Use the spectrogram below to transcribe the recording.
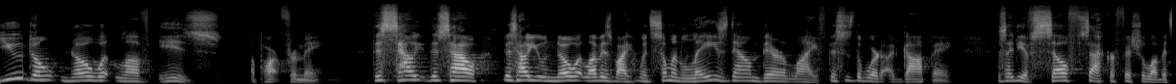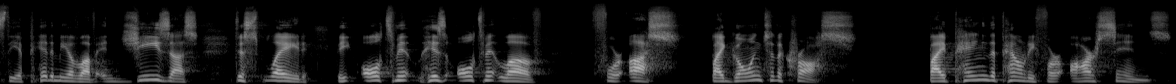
You don't know what love is apart from me. This is how this is how this is how you'll know what love is by when someone lays down their life. This is the word agape. This idea of self-sacrificial love. It's the epitome of love. And Jesus displayed the ultimate his ultimate love for us by going to the cross by paying the penalty for our sins,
